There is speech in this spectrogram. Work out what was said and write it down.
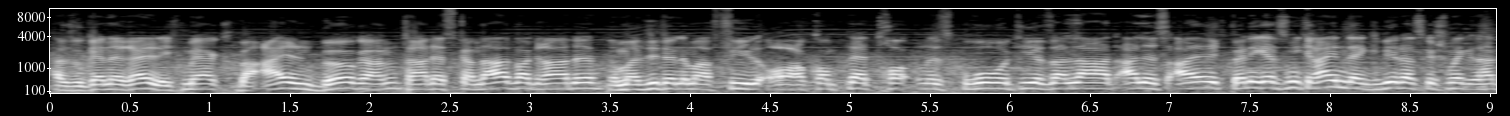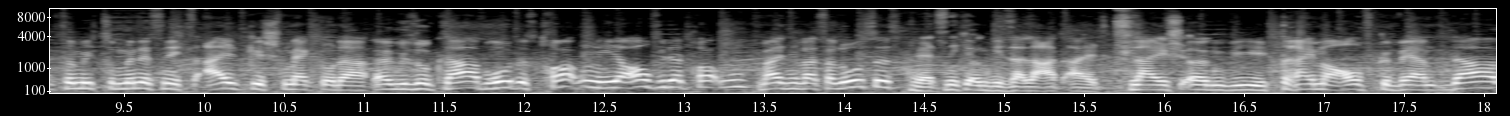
Also generell, ich merke bei allen Burgern, klar der Skandal war gerade und man sieht dann immer viel, oh komplett trockenes Brot, hier Salat, alles alt. Wenn ich jetzt nicht reindenke, wie das geschmeckt hat, hat für mich zumindest nichts alt geschmeckt oder irgendwie so, klar, Brot ist trocken, hier auch wieder trocken. Weiß nicht, was da los ist. Jetzt nicht irgendwie Salat alt, Fleisch irgendwie dreimal aufgewärmt. Da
